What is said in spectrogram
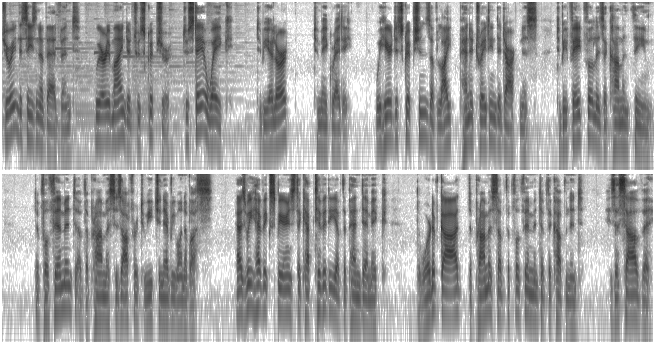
During the season of Advent, we are reminded through Scripture to stay awake, to be alert, to make ready. We hear descriptions of light penetrating the darkness. To be faithful is a common theme. The fulfillment of the promise is offered to each and every one of us. As we have experienced the captivity of the pandemic, the Word of God, the promise of the fulfillment of the covenant, is a salve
